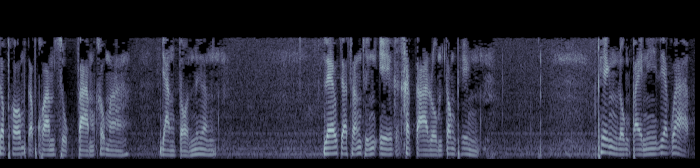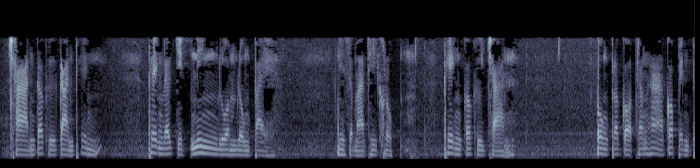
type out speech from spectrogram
ก็พร้อมกับความสุขตามเข้ามาอย่างต่อเนื่อง แล้วจะทั้งถึงเอกคตารมต้องเพ่ง เพ่งลงไปนี้เรียกว่าฌานก็คือการเพ่ง เพ่งแล้วจิตนิ่งรวมลงไป นี่สมาธิครบ เพ่งก็คือฌานองค์ประกอบทั้งห้าก็เป็นป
